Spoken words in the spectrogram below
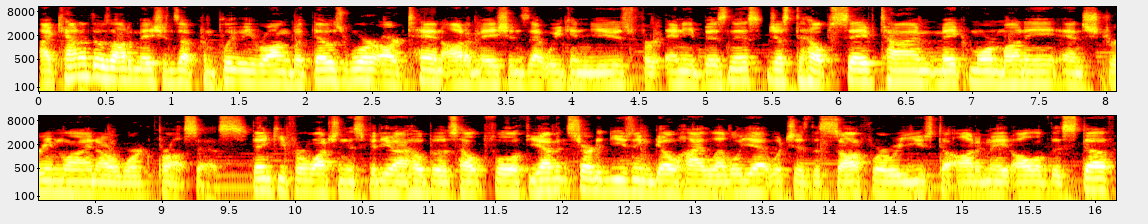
I counted those automations up completely wrong, but those were our 10 automations that we can use for any business just to help save time, make more money, and streamline our work process. Thank you for watching this video. I hope it was helpful. If you haven't started using Go High Level yet, which is the software we use to automate all of this stuff,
